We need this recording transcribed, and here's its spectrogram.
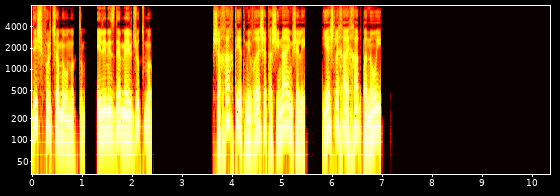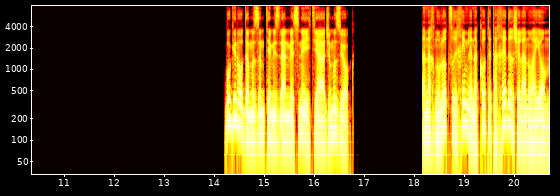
Diş fırçamı unuttum. Elinizde mevcut mu? שכחתי את מברשת השיניים שלי. יש לך אחד פנוי? Bugün odamızın temizlenmesine ihtiyacımız yok. אנחנו לא צריכים לנקות את החדר שלנו היום.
